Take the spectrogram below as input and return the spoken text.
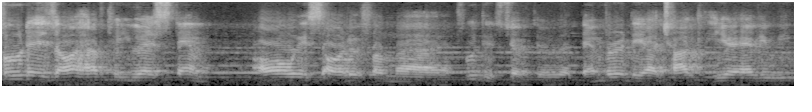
food is all have to U.S. stamp. Always order from uh, food distributor Denver. They are truck here every week.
